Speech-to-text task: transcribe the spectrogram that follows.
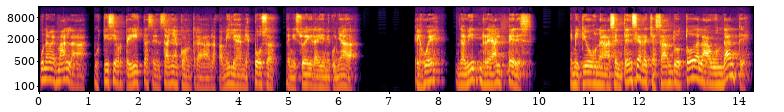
Una vez más, la justicia orteguista se ensaña contra la familia de mi esposa, de mi suegra y de mi cuñada. El juez David Real Pérez emitió una sentencia rechazando toda la abundante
